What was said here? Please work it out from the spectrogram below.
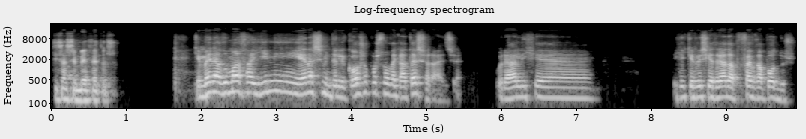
της ΑΣΕΜΠΕ φέτος. Και μένει να δούμε αν θα γίνει ένας συμμετελικό όπως το 2014, έτσι. Ο Ρεάλ είχε, είχε κερδίσει για 30 φεύγα πόντους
